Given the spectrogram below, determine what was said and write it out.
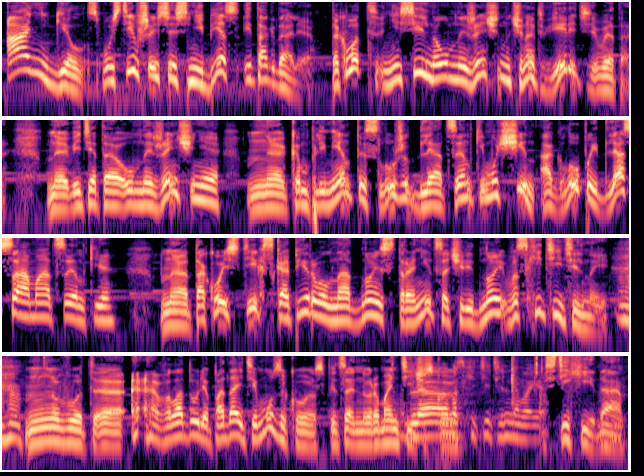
ангел, спустившийся с небес» и так далее. Так вот, не сильно умные женщины начинают верить в это. Ведь это умной женщине комплименты служат для оценки мужчин, а глупой для самооценки. Такой стих скопировал на одной из страниц очередной восхитительный Угу. Вот. Э, Владуля, подайте музыку специальную романтическую. Для восхитительного. Стихи, да.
